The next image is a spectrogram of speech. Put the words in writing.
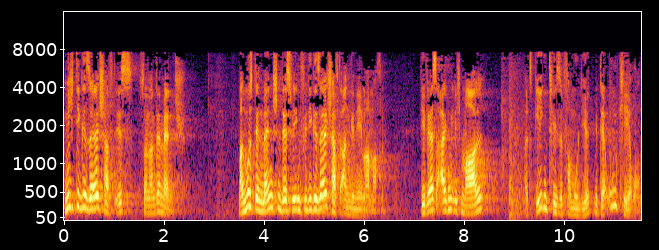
nicht die Gesellschaft ist, sondern der Mensch. Man muss den Menschen deswegen für die Gesellschaft angenehmer machen. Wie wäre es eigentlich mal als Gegenthese formuliert mit der Umkehrung?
